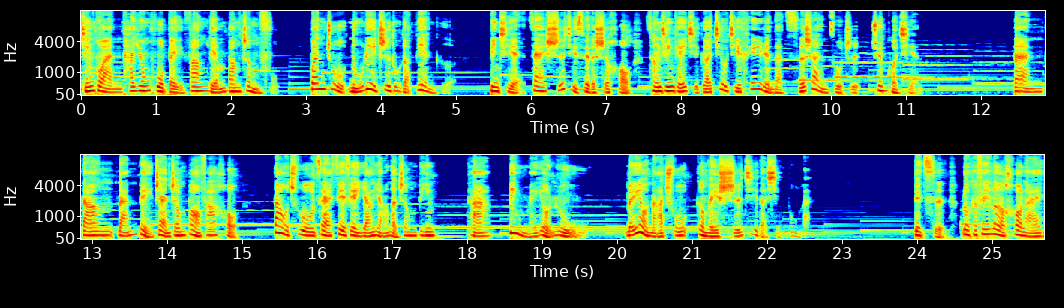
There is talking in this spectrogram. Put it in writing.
尽管他拥护北方联邦政府，关注奴隶制度的变革。并且在十几岁的时候，曾经给几个救济黑人的慈善组织捐过钱。但当南北战争爆发后，到处在沸沸扬扬的征兵，他并没有入伍，没有拿出更为实际的行动来。对此，洛克菲勒后来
